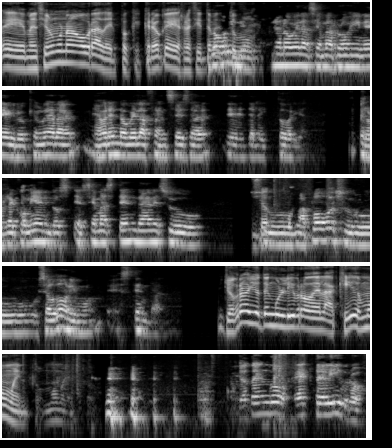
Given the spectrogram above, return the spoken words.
Eh, menciona una obra de él, porque creo que recientemente tuvo... Una novela se llama Rojo y Negro, que es una de las mejores novelas francesas de la historia pero recomiendo. Se llama Stendhal, es su, su su seudónimo, Stendhal. Yo creo que yo tengo un libro de él aquí, de un momento, un momento. yo tengo este libro.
